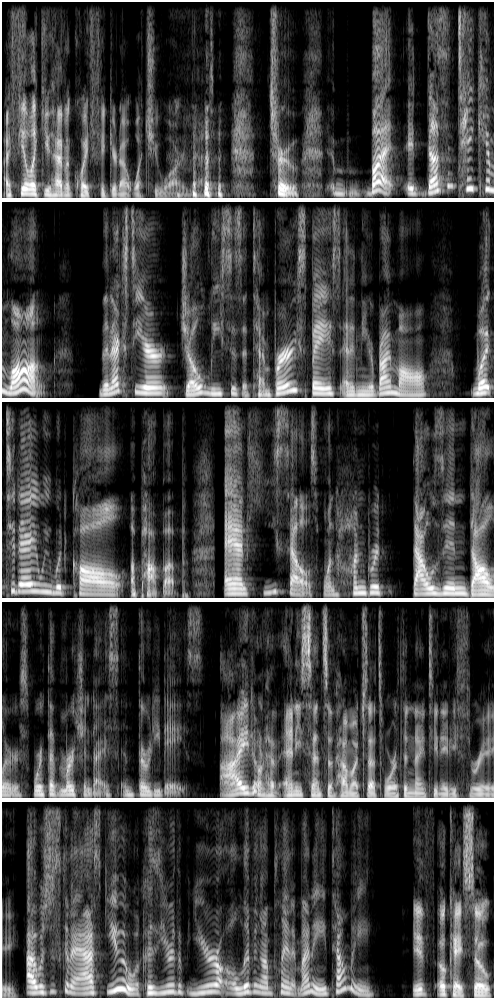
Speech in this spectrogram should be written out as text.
I feel like you haven't quite figured out what you are yet. True. But it doesn't take him long. The next year, Joe leases a temporary space at a nearby mall, what today we would call a pop up, and he sells $100,000 worth of merchandise in 30 days. I don't have any sense of how much that's worth in 1983. I was just going to ask you because you're the, you're living on Planet Money. Tell me. If okay, so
